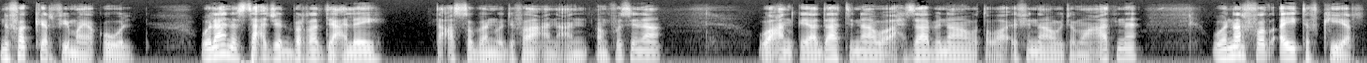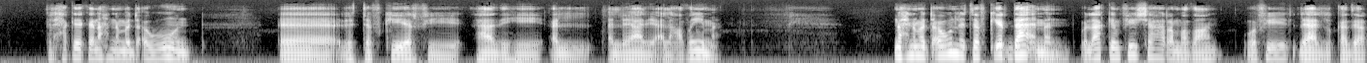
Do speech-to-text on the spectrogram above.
نفكر فيما يقول ولا نستعجل بالرد عليه تعصبا ودفاعا عن أنفسنا وعن قياداتنا وأحزابنا وطوائفنا وجماعاتنا ونرفض أي تفكير. في الحقيقة نحن مدعوون للتفكير في هذه الليالي العظيمة. نحن مدعوون للتفكير دائما ولكن في شهر رمضان وفي ليالي القدر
